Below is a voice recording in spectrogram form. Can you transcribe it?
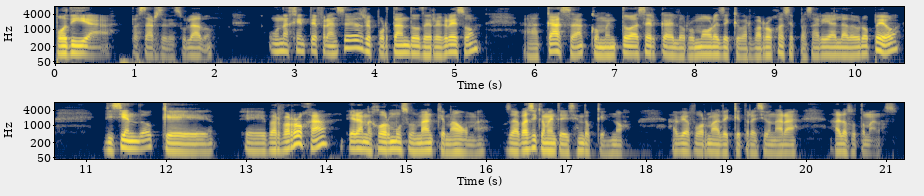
podía pasarse de su lado. Un agente francés reportando de regreso a casa comentó acerca de los rumores de que Barbarroja se pasaría al lado europeo, diciendo que eh, Barbarroja era mejor musulmán que Mahoma, o sea, básicamente diciendo que no había forma de que traicionara a los otomanos.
